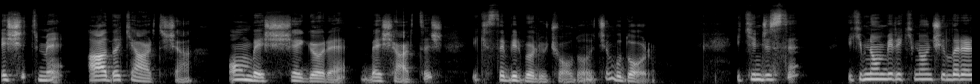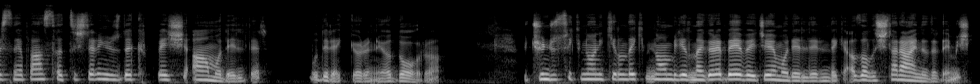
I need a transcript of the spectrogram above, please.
eşit mi A'daki artışa? 15'e göre 5 artış. İkisi de 1 bölü 3 olduğu için bu doğru. İkincisi 2011-2013 yılları arasında yapılan satışların %45'i A modelidir. Bu direkt görünüyor doğru. Üçüncüsü 2012 yılında 2011 yılına göre B ve C modellerindeki azalışlar aynıdır demiş.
